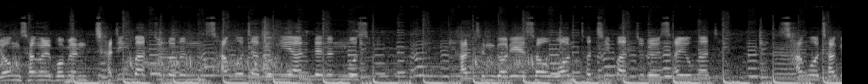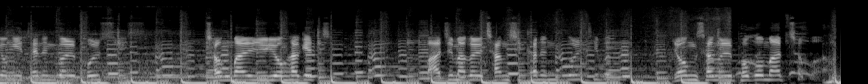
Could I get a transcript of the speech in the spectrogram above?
영상을 보면 차징 밧줄로는 상호작용이 안 되는 모습. 같은 거리에서 원터치 밧줄을 사용하자 상호작용이 되는 걸 볼 수 있어. 정말 유용하겠지. 마지막을 장식하는 꿀팁은 영상을 보고 맞춰봐.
